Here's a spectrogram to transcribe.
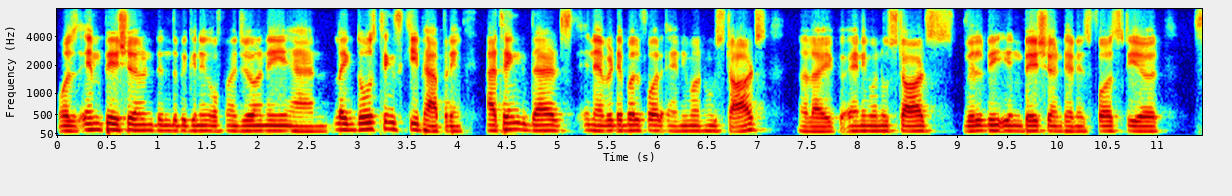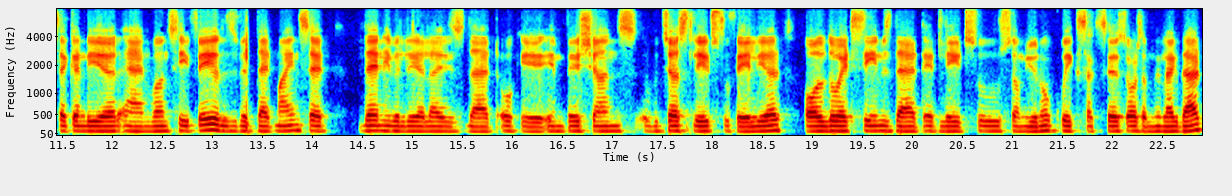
was impatient in the beginning of my journey and like those things keep happening. I think that's inevitable for anyone who starts. Like anyone who starts will be impatient in his first year, second year, and once he fails with that mindset, then he will realize that okay, impatience just leads to failure. Although it seems that it leads to some you know quick success or something like that,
